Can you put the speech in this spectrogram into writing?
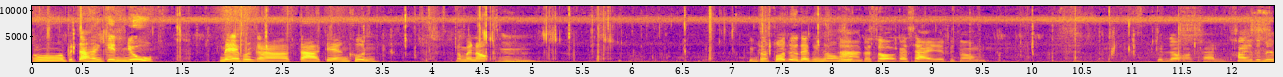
เออไปตาให้กินอยู่ แม่เพิ่นก็ตาแจ้งขึ้นทำไมเนาะอืมกินสดๆเออได้พี่น้องเลอ่ายกระเซาะกระใส่เลยพี่น้องเป็นดอกอัญชันไข่จะไม่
